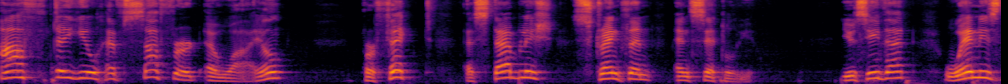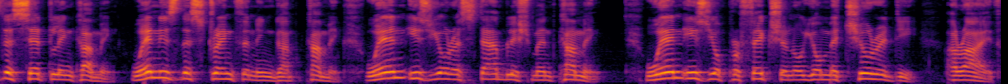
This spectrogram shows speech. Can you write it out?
after you have suffered a while, perfect, establish, strengthen, and settle you. You see that? When is the settling coming? When is the strengthening coming? When is your establishment coming? When is your perfection or your maturity arrive?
